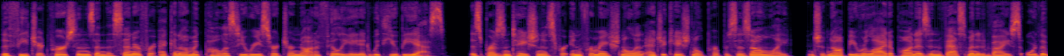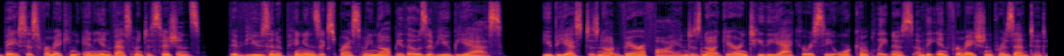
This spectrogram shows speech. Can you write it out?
The featured persons and the Center for Economic Policy Research are not affiliated with UBS. This presentation is for informational and educational purposes only and should not be relied upon as investment advice or the basis for making any investment decisions. The views and opinions expressed may not be those of UBS. UBS does not verify and does not guarantee the accuracy or completeness of the information presented.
